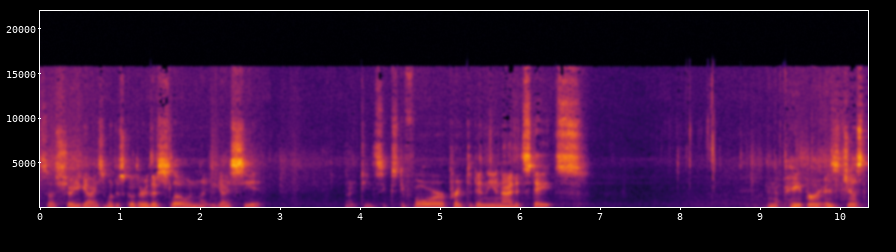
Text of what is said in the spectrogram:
So I'll show you guys. We'll just go through this slow and let you guys see it. 1964, printed in the United States. And the paper is just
